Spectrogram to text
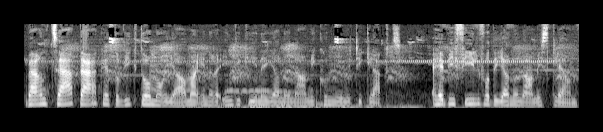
Während zehn Tagen hat der Victor Moriyama in einer indigenen Yanomami-Community gelebt. Er habe viel von den Yanomamis gelernt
